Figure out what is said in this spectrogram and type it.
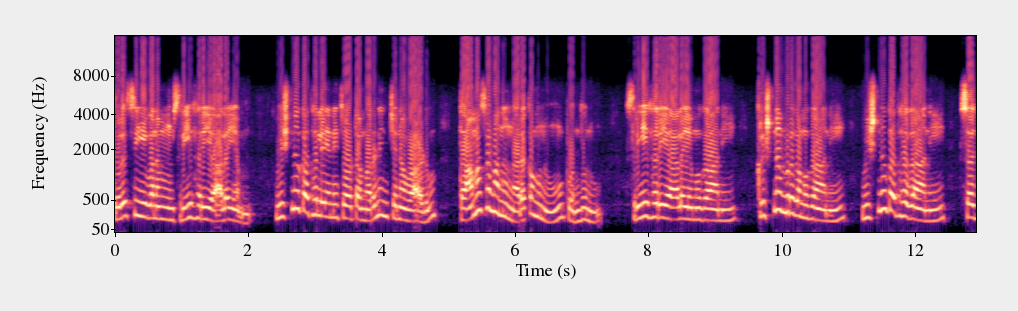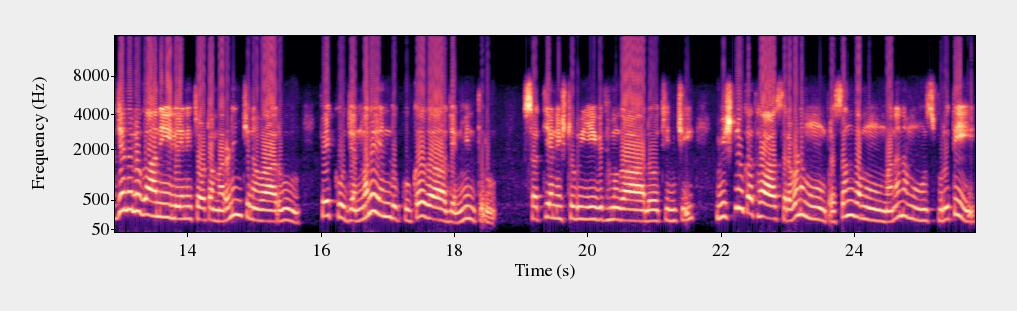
తులసీవనం శ్రీహరి ఆలయం. విష్ణు కథ లేని చోట మరణించిన వాడు తామసమను నరకమును పొందును. శ్రీహరి ఆలయము గాని కృష్ణమృగము గాని విష్ణు కథ గాని సజ్జనులు గాని లేని చోట మరణించిన వారు పెక్కు జన్మల ఎందు కుక్కగా జన్మింతురు. సత్యనిష్ఠుడు ఈ విధముగా ఆలోచించి విష్ణు కథ శ్రవణము ప్రసంగము మననము స్మృతి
